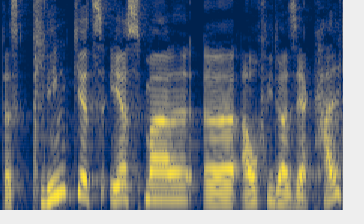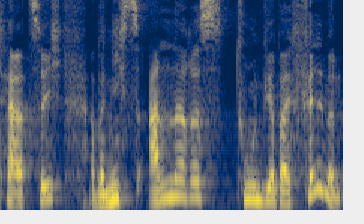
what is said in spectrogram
Das klingt jetzt erstmal äh, auch wieder sehr kaltherzig, aber nichts anderes tun wir bei Filmen.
